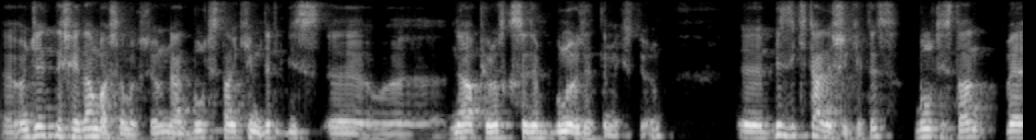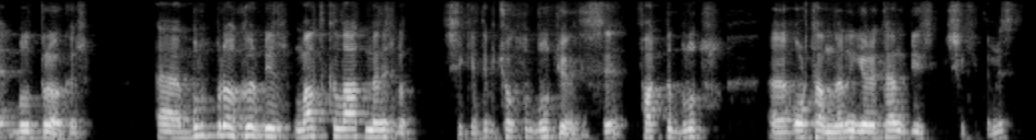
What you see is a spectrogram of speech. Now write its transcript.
Eee, öncelikle şeyden başlamak istiyorum. Yani Bulutistan kimdir? Biz, eee, ne yapıyoruz? Kısaca bunu özetlemek istiyorum. Eee, biz 2 tane şirketiz. Bulutistan ve Bulut Broker. Eee, Bulut Broker bir multi cloud management şirketi, bir çoklu bulut yöneticisi. Farklı bulut, eee, ortamlarını yöneten bir şirketimiz.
